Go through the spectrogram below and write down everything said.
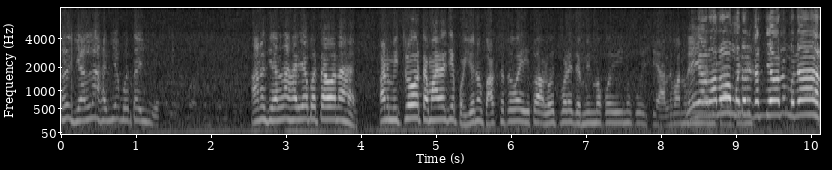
અને જેલના હરિયા બતાવીએ આને જેલના હરિયા બતાવવાના હે અને મિત્રો તમારે જે ભાઈઓનો ભાગ થતો હોય એ તો આલો જ પડે. જમીનમાં કોઈનું કોઈ હાલવાનું નહીં હાલવાનો મર્ડર કરી દેવાનું મર્ડર.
